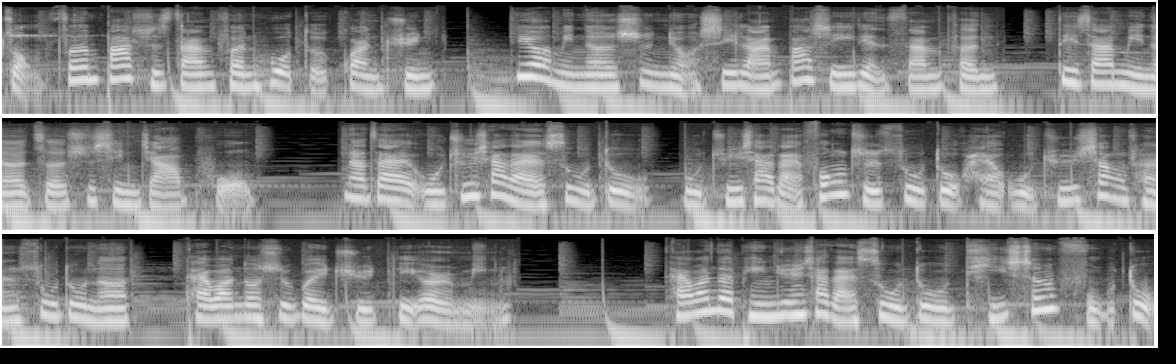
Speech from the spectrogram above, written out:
总分八十三分获得冠军。第二名呢是纽西兰八十一点三分，第三名呢则是新加坡。那在五 G 下载速度、五 G 下载峰值速度，还有五 G 上传速度呢，台湾都是位居第二名。台湾的平均下载速度提升幅度，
